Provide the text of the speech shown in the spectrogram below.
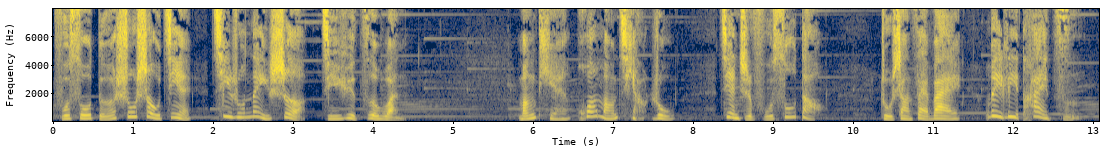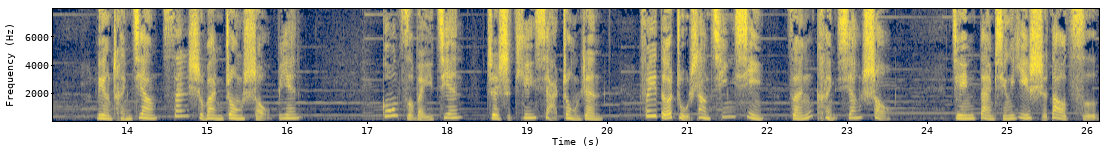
扶苏得书受见，弃入内舍，急欲自刎。蒙恬慌忙抢入，见指扶苏道：“主上在外，未立太子，令臣将三十万众守边。公子为监，这是天下重任，非得主上亲信，怎肯相受？今但凭一时到此，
